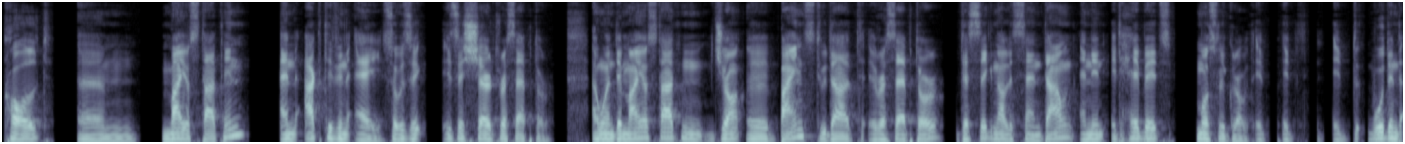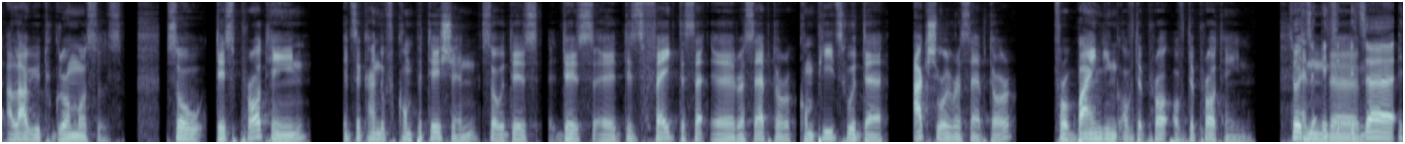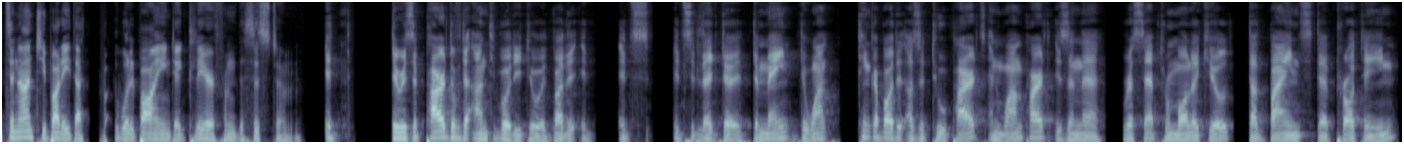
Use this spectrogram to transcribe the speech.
called um, myostatin and activin A. So it's a it's a shared receptor. And when the myostatin jo- uh, binds to that receptor, the signal is sent down and it inhibits muscle growth. It it it wouldn't allow you to grow muscles. So this protein, it's a kind of competition. So this this uh, this fake dece- uh, receptor competes with the actual receptor for binding of the pro- of the protein. So it's And, it's, a, it's a it's an antibody that will bind and clear from the system. it there is a part of the antibody to it, but it, it it's it's like the the main the one think about it as a two parts, and one part is in a receptor molecule that binds the protein,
